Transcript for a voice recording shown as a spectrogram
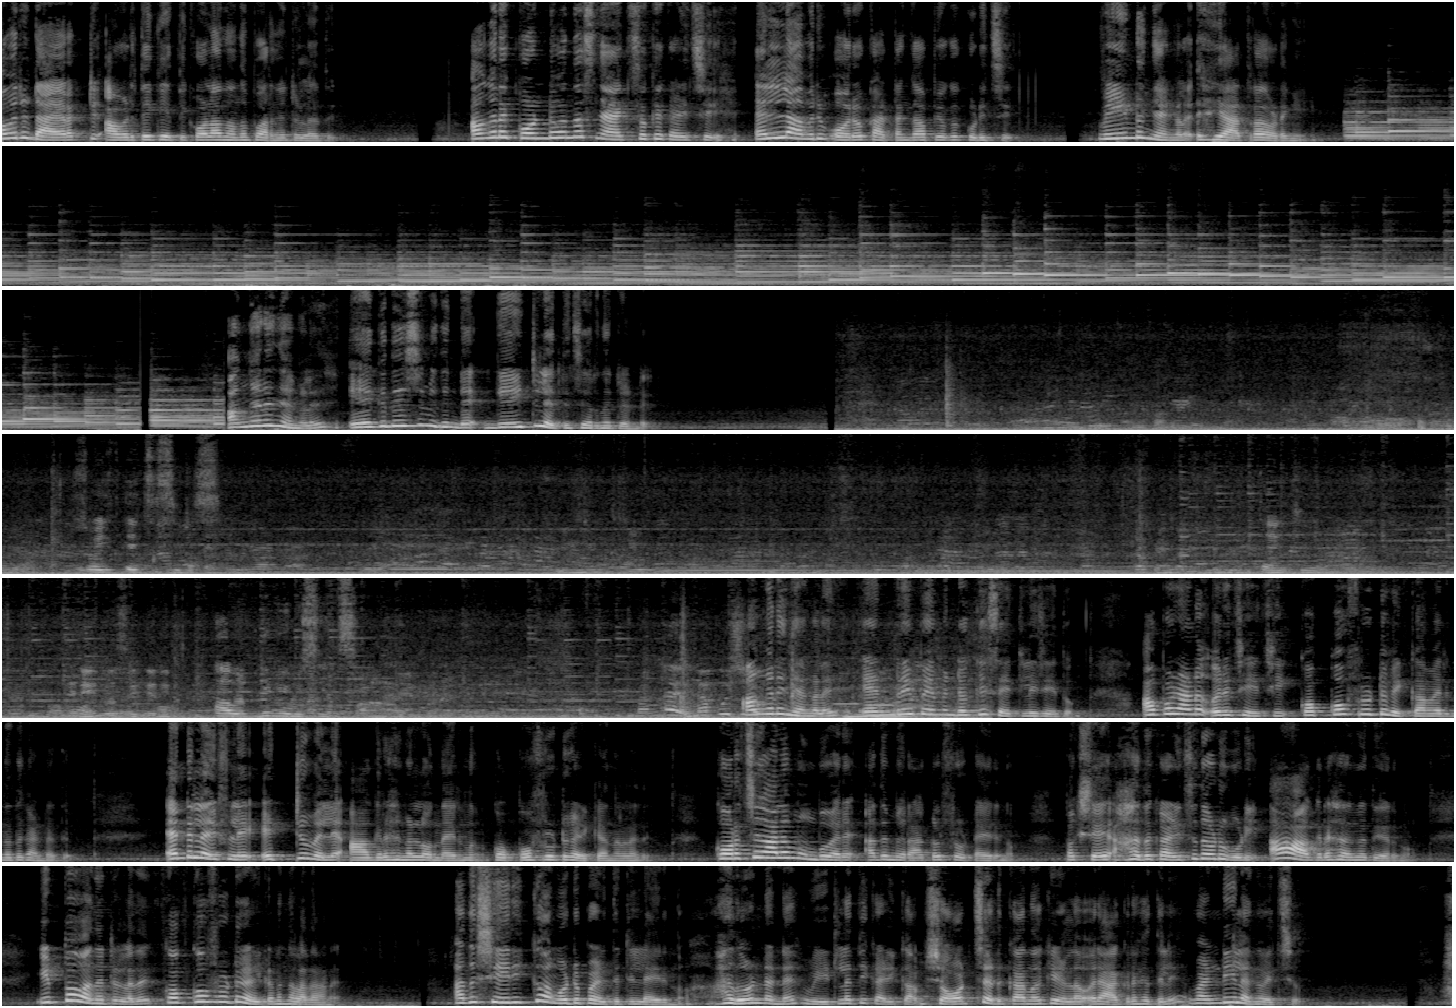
അവർ ഡയറക്റ്റ് അവിടത്തേക്ക് എത്തിക്കോളാന്നാണ് പറഞ്ഞിട്ടുള്ളത്. അങ്ങനെ കൊണ്ടുവന്ന സ്നാക്സൊക്കെ കഴിച്ച് എല്ലാവരും ഓരോ കട്ടൻ കാപ്പിയൊക്കെ കുടിച്ച് വീണ്ടും ഞങ്ങൾ യാത്ര തുടങ്ങി. അങ്ങനെ ഞങ്ങൾ ഏകദേശം ഇതിന്റെ ഗേറ്റിൽ എത്തിച്ചേർന്നിട്ടുണ്ട്. So cities. it's series. Thank you. I'll give you receipts. അങ്ങനെ ഞങ്ങൾ എൻട്രി പേയ്മെന്റ് ഒക്കെ സെറ്റിൽ ചെയ്തു അപ്പോഴാണ് ഒരു ചേച്ചി കൊക്കോ ഫ്രൂട്ട് വിൽക്കാൻ വരുന്നത് കണ്ടത് എന്റെ ലൈഫിലെ ഏറ്റവും വലിയ ആഗ്രഹങ്ങളിൽ ഒന്നായിരുന്നു കൊക്കോ ഫ്രൂട്ട് കഴിക്കുക എന്നുള്ളത് കുറച്ചു കാലം മുമ്പ് വരെ അത് മിറാക്കിൾ ഫ്രൂട്ടായിരുന്നു പക്ഷേ അത് കഴിച്ചതോടുകൂടി ആ ആഗ്രഹം അങ്ങ് തീർന്നു. ഇപ്പോൾ വന്നിട്ടുള്ളത് കൊക്കോ ഫ്രൂട്ട് കഴിക്കണം എന്നുള്ളതാണ്. അത് ശരിക്കും അങ്ങോട്ട് പഴുത്തിട്ടില്ലായിരുന്നു. അതുകൊണ്ട് തന്നെ വീട്ടിലെത്തി കഴിക്കാം ഷോർട്സ് എടുക്കാമെന്നൊക്കെയുള്ള ഒരാഗ്രഹത്തിൽ വണ്ടിയിൽ അങ്ങ് വെച്ചു.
